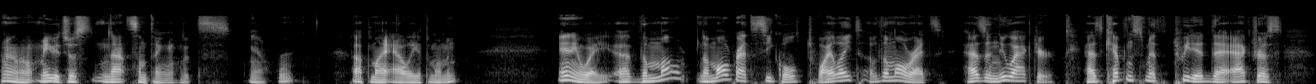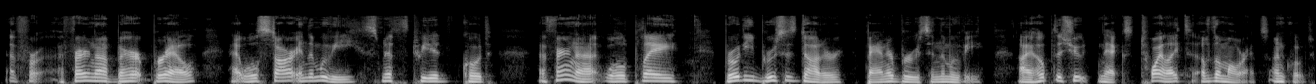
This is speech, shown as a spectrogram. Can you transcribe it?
I don't know. Maybe it's just not something that's you know up my alley at the moment. Anyway, uh, the Mall the Mallrats sequel, Twilight of the Mallrats, has a new actor. As Kevin Smith tweeted, the actress uh, Ferna Burrell uh, will star in the movie. Smith tweeted, "quote Ferna will play Brodie Bruce's daughter, Banner Bruce, in the movie. I hope to shoot next Twilight of the Mallrats." Unquote.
